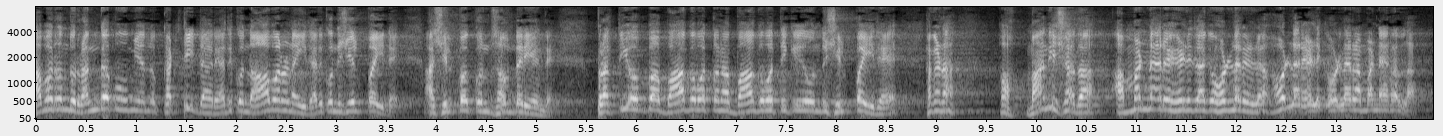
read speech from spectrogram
ಅವರೊಂದು ರಂಗಭೂಮಿಯನ್ನು ಕಟ್ಟಿದ್ದಾರೆ. ಅದಕ್ಕೊಂದು ಆವರಣ ಇದೆ. ಅದಕ್ಕೊಂದು ಶಿಲ್ಪ ಇದೆ. ಆ ಶಿಲ್ಪಕ್ಕೊಂದು ಸೌಂದರ್ಯ ಇದೆ. ಪ್ರತಿಯೊಬ್ಬ ಭಾಗವತನ ಭಾಗವತಿಗೆ ಒಂದು ಶಿಲ್ಪ ಇದೆ. ಹಾಗಣ ಮಾನಿಷಾದ ಅಮ್ಮಣ್ಣರ ಹೇಳಿದಾಗ ಹೊಳ್ಳರ ಹೊಳ್ಳರ ಹೇಳಿಕೆ ಹೊಳ್ಳರ ಅಮ್ಮಣ್ಣರಲ್ಲ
